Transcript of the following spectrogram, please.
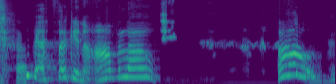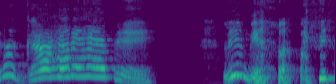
you got stuck in an envelope. oh, good God! How did that happen? Leave me alone.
